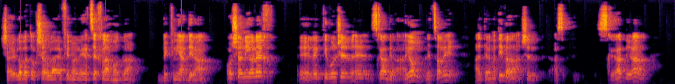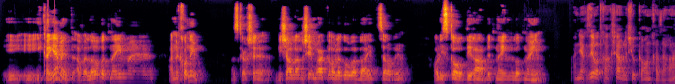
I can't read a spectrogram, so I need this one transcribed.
שאני לא בטוח שאולי אפילו אני אצליח לעמוד בה, בקניית דירה, או שאני הולך אה, לכיוון של אה, שכירת דירה. היום, לצערי, האלטרנטיבה של שכירת דירה היא, היא, היא קיימת, אבל לא בתנאים הנכונים. אז כך שנשאר לאנשים רק או לגור בבית אצל ההורים, או לשכור דירה בתנאים לא תנאים. אני אחזיר אותך עכשיו לשוק ההון חזרה.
